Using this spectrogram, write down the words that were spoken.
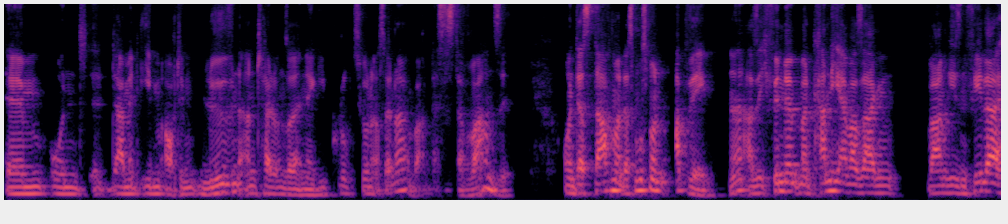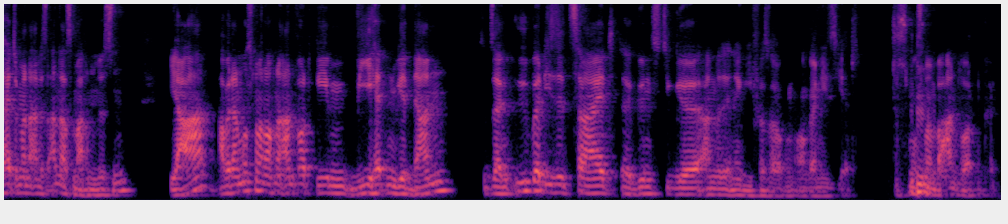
ähm, und äh, damit eben auch den Löwenanteil unserer Energieproduktion aus Erneuerbaren. Das ist der Wahnsinn. Und das darf man, das muss man abwägen. Ne? Also ich finde, man kann nicht einfach sagen, war ein Riesenfehler, hätte man alles anders machen müssen. Ja, aber dann muss man auch eine Antwort geben, wie hätten wir dann sozusagen über diese Zeit äh, günstige andere Energieversorgung organisiert. Das muss mhm. man beantworten können.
